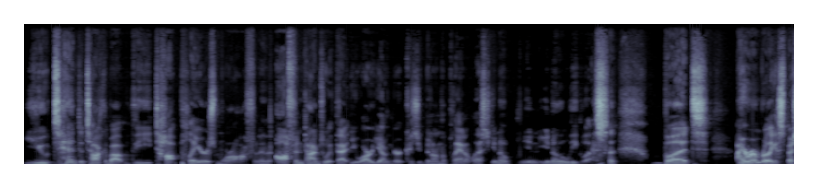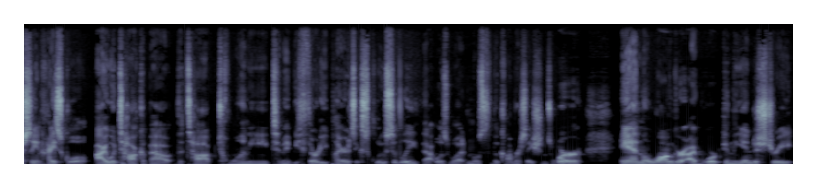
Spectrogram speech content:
you tend to talk about the top players more often, and oftentimes with that you are younger because you've been on the planet less. You know, you, you know the league less. but I remember, like especially in high school, I would talk about the top twenty to maybe thirty players exclusively. That was what most of the conversations were. And the longer I've worked in the industry,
